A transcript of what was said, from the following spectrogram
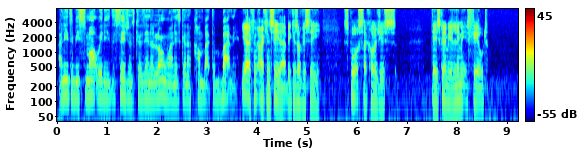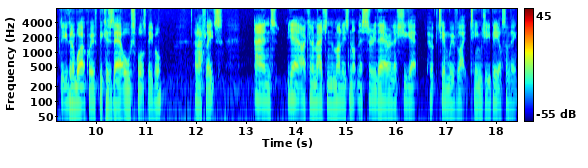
I need to be smart with these decisions because in the long run, it's gonna come back to bite me. Yeah, I can I can see that because obviously, sports psychologists, there's going to be a limited field that you're going to work with because they're all sports people and athletes, and yeah, I can imagine the money's not necessarily there unless you get hooked in with like Team GB or something.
